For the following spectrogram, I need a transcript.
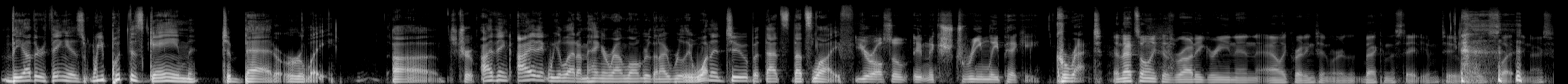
the other thing is we put this game to bed early. It's true. I think I think we let him hang around longer than I really wanted to, but that's that's life. You're also an extremely picky. Correct. And that's only because Roddy Green and Alec Reddington were back in the stadium too. slightly nice.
